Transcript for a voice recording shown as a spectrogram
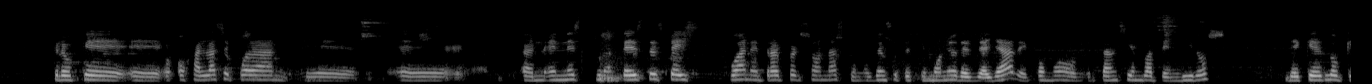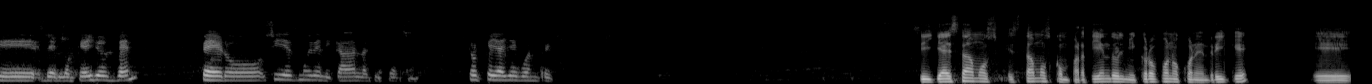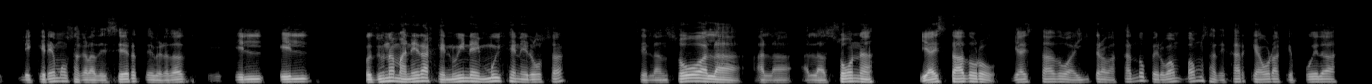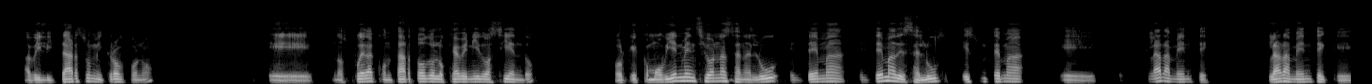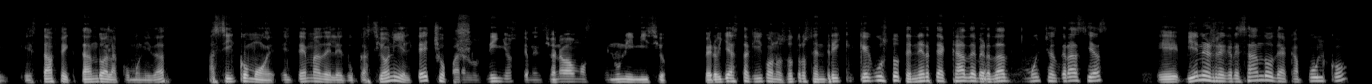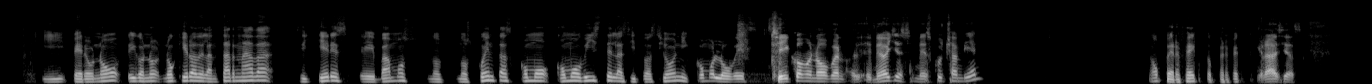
Creo que eh, ojalá se puedan, eh, eh, en, durante este space, puedan entrar personas que nos den su testimonio desde allá de cómo están siendo atendidos, de qué es lo que, de lo que ellos ven, pero sí es muy delicada la situación. Creo que ya llegó Enrique. Sí, ya estamos, estamos compartiendo el micrófono con Enrique. Eh, le queremos agradecer, de verdad, él, él, pues de una manera genuina y muy generosa, se lanzó a la, a la, a la zona ya ha estado, ya ha estado ahí trabajando, pero vamos a dejar que ahora que pueda habilitar su micrófono, eh, nos pueda contar todo lo que ha venido haciendo, porque como bien menciona Sanalú, el tema, el tema de salud es un tema eh, claramente, claramente que, que está afectando a la comunidad, así como el tema de la educación y el techo para los niños que mencionábamos en un inicio. Pero ya está aquí con nosotros Enrique. Qué gusto tenerte acá, de verdad. Muchas gracias. Eh, vienes regresando de Acapulco, y, pero no, digo, no, no quiero adelantar nada. Si quieres, eh, vamos, nos, nos, cuentas cómo, cómo viste la situación y cómo lo ves. Sí, cómo no. Bueno, ¿me oyes? ¿Me escuchan bien? No, perfecto, perfecto. Gracias.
